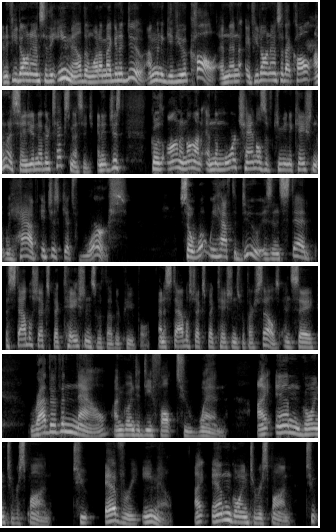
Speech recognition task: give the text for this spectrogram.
And if you don't answer the email, then what am I going to do? I'm going to give you a call. And then if you don't answer that call, I'm going to send you another text message. And it just goes on and on. And the more channels of communication that we have, it just gets worse. So, what we have to do is instead establish expectations with other people and establish expectations with ourselves and say, rather than now, I'm going to default to when. I am going to respond to every email. I am going to respond to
